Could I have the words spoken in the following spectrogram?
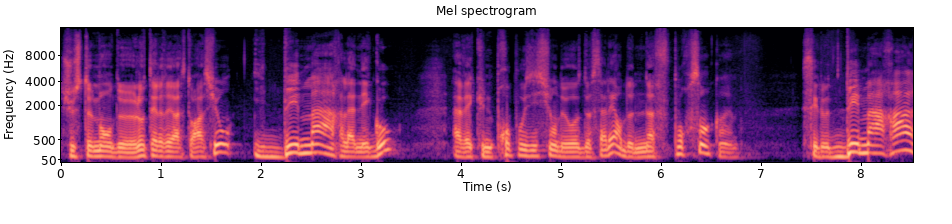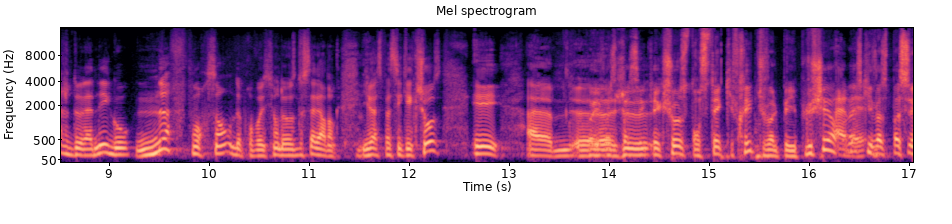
justement de l'hôtellerie-restauration, il démarre la négo avec une proposition de hausse de salaire de 9% quand même c'est le démarrage de la négo. 9% de proposition de hausse de salaire. Donc il va se passer quelque chose. Et, euh, il va euh, se passer quelque chose, ton steak est frit, tu vas le payer plus cher. Ah voilà ce qui va se passer.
